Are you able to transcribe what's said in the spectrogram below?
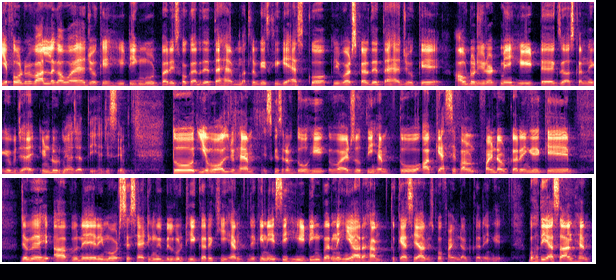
ये फोर वे वाल लगा हुआ है जो कि हीटिंग मोड पर इसको कर देता है मतलब कि इसकी गैस को रिवर्स कर देता है जो कि आउटडोर यूनिट में हीट एग्जॉस्ट करने के बजाय इंडोर में आ जाती है जिससे। तो ये वॉल जो है, इसकी सिर्फ़ दो ही वायर्स होती हैं तो आप कैसे फाउंड फाइंड आउट करेंगे कि जब आपने रिमोट से सेटिंग भी बिल्कुल ठीक कर रखी है, लेकिन एसी हीटिंग पर नहीं आ रहा तो कैसे आप इसको फाइंड आउट करेंगे? बहुत ही आसान है।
